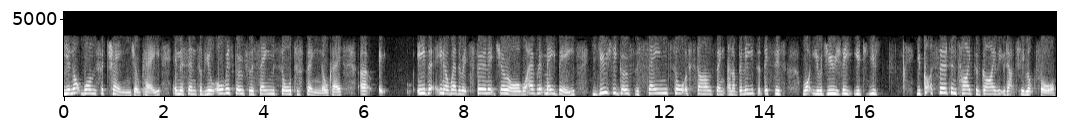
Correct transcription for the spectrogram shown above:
you're not one for change, okay? In the sense of you'll always go for the same sort of thing, okay? Uh, either you know whether it's furniture or whatever it may be, you usually go for the same sort of style of thing. And I believe that this is what you would usually you you you've got a certain type of guy that you'd actually look for.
